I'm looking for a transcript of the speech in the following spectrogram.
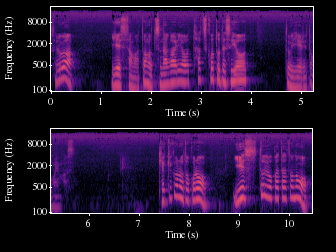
それは、イエス様とのつながりを断つことですよ、と言えると思います。結局のところイエスという方との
